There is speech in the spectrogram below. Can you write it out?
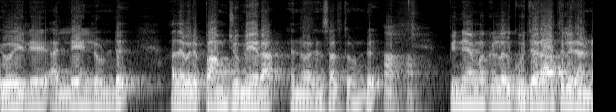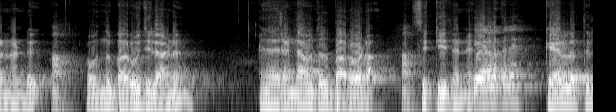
യു എയിൽ അല്ലയിലുണ്ട്. അതേപോലെ പാം ജുമേറ എന്ന് പറയുന്ന സ്ഥലത്തുണ്ട്. പിന്നെ നമുക്കുള്ളത് ഗുജറാത്തിൽ രണ്ടെണ്ണം ഉണ്ട് ഒന്ന് ബറൂജിലാണ്. രണ്ടാമത്തത് ബറോഡ സിറ്റി തന്നെ. കേരളത്തിൽ? കേരളത്തിൽ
